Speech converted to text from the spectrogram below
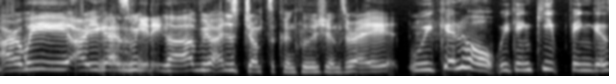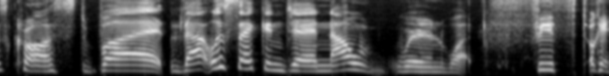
are we? Are you guys meeting up? You know, I just jumped to conclusions, right? We can hope. We can keep fingers crossed. But that was second gen. Now we're in what? fifth okay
